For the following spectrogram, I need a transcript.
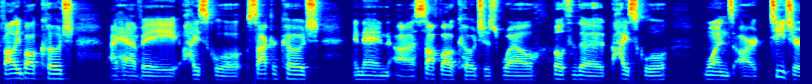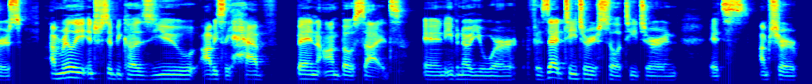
volleyball coach, I have a high school soccer coach, and then a softball coach as well. Both of the high school ones are teachers. I'm really interested because you obviously have been on both sides. And even though you were a phys ed teacher, you're still a teacher. And it's, I'm sure,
